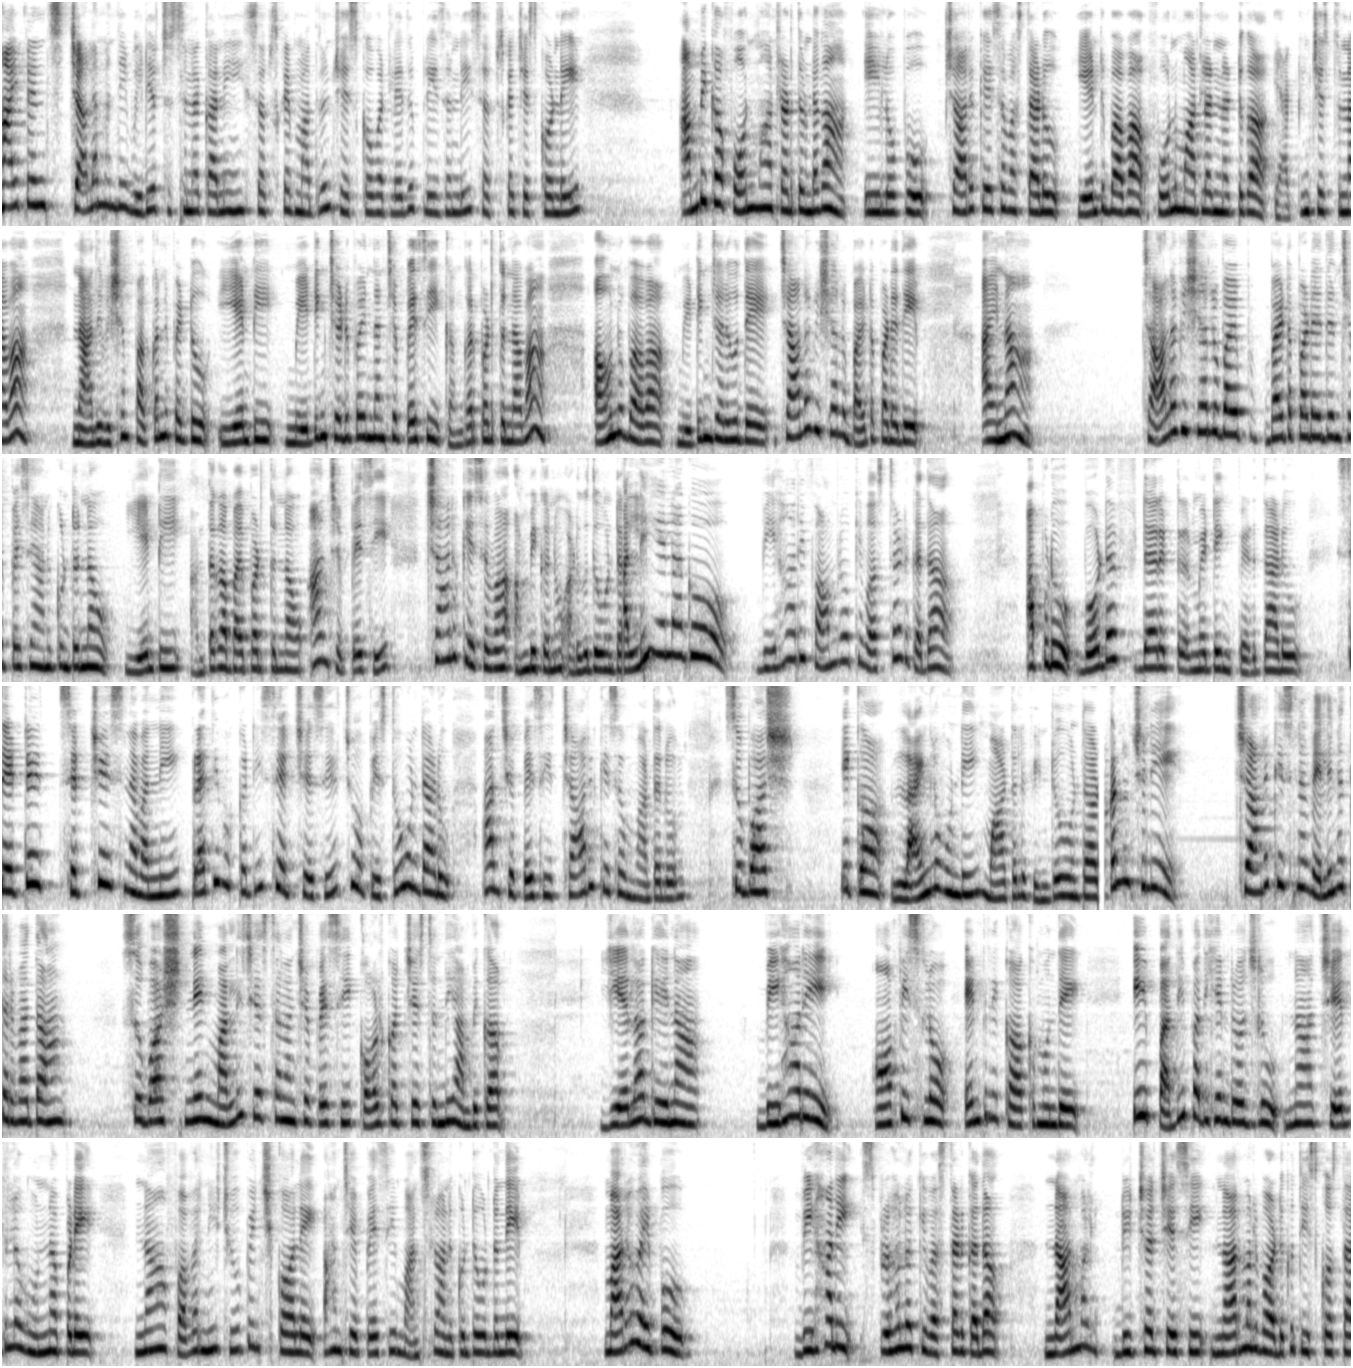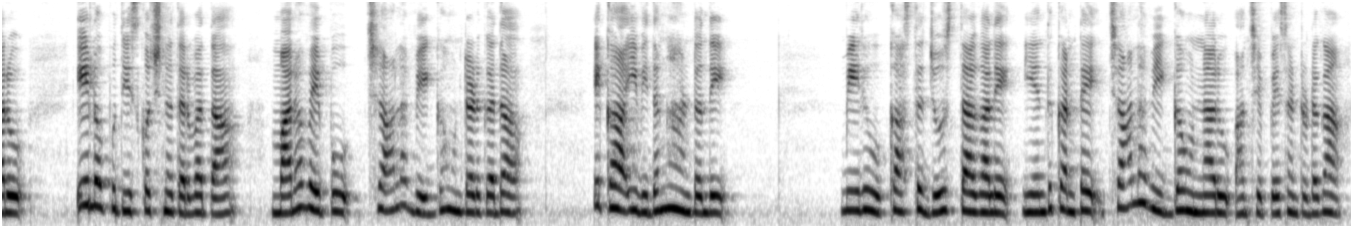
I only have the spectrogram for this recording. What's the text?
Hi friends చాలామంది video చూస్తున్నారు కానీ సబ్స్క్రైబ్ మాత్రం చేసుకోవట్లేదు. ప్లీజ్ అండి సబ్స్క్రైబ్ చేసుకోండి. అంబిక ఫోన్ మాట్లాడుతుండగా ఈలోపు చారుకేశ వస్తాడు ఏంటి బాబా ఫోన్ మాట్లాడినట్టుగా యాక్టింగ్ చేస్తున్నావా? నాది విషయం పక్కన పెట్టు. ఏంటి మీటింగ్ చెడిపోయిందని చెప్పేసి కంగారు పడుతున్నావా? అవును బావా మీటింగ్ జరిగితే చాలా విషయాలు బయటపడేది. అయినా చాలా విషయాలు భయ బయటపడేదని చెప్పేసి అనుకుంటున్నావు. ఏంటి? అంతగా భయపడుతున్నావు అని చెప్పేసి చాలు కేశవ అంబికను అడుగుతూ ఉంటాడు మళ్ళీ ఎలాగో విహారీ ఫామ్లోకి వస్తాడు కదా. అప్పుడు బోర్డ్ ఆఫ్ డైరెక్టర్ మీటింగ్ పెడతాడు. సెట్ సెట్ చేసినవన్నీ ప్రతి ఒక్కటి సెట్ చేసి చూపిస్తూ ఉంటాడు అని చెప్పేసి చారుకేశవ్ మాటలు. సుభాష్ ఇక లైన్లో ఉండి మాటలు వింటూ ఉంటాడు. అక్కడి నుంచి చారుకృష్ణ వెళ్ళిన తర్వాత సుభాష్ నేను మళ్ళీ చేస్తానని చెప్పేసి కాల్ కట్ చేస్తుంది అంబిక. ఎలాగైనా బీహారీ ఆఫీస్లో ఎంట్రీ కాకముందే ఈ పది పదిహేను రోజులు నా చేతిలో ఉన్నప్పుడే నా పవర్ని చూపించుకోవాలి అని చెప్పేసి మనసులో అనుకుంటూ ఉంటుంది. మరోవైపు విహారీ స్పృహలోకి వస్తాడు కదా. నార్మల్ డిశ్చార్జ్ చేసి నార్మల్ వార్డుకు తీసుకొస్తారు. ఈలోపు తీసుకొచ్చిన తర్వాత మరోవైపు చాలా వేగ్గా ఉంటాడు కదా. ఇక ఈ విధంగా అంటుంది. మీరు కాస్త జ్యూస్ తాగాలే ఎందుకంటే చాలా వీక్గా ఉన్నారు అని చెప్పేసి అంటుండగా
